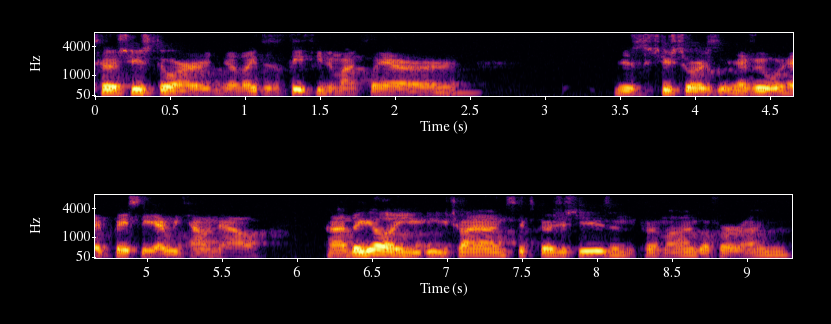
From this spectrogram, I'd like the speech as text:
to a shoe store, you know, like there's a Fleet Feet in Montclair or there's shoe stores everywhere, basically every town now. Uh, they go, you, you try on six pairs of shoes and put them on, go for a run,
